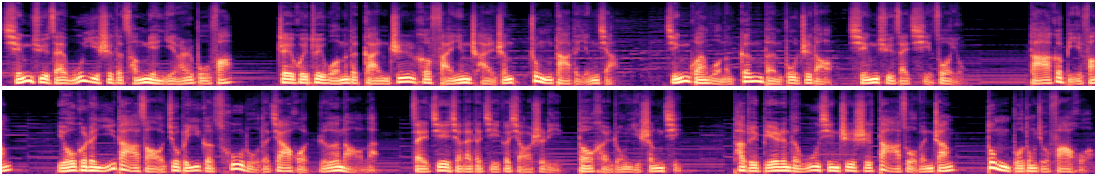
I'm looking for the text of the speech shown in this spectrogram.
情绪在无意识的层面隐而不发。这会对我们的感知和反应产生重大的影响，尽管我们根本不知道情绪在起作用。打个比方，有个人一大早就被一个粗鲁的家伙惹恼了，在接下来的几个小时里都很容易生气。他对别人的无心之失大做文章，动不动就发火。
